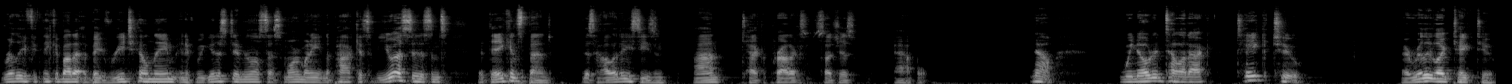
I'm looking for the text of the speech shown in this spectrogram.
really, if you think about it, a big retail name. And if we get a stimulus, that's more money in the pockets of U.S. citizens that they can spend this holiday season on tech products such as Apple. Now, we noted Teladoc. Take Two. I really like Take Two.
